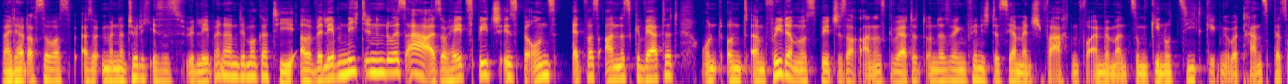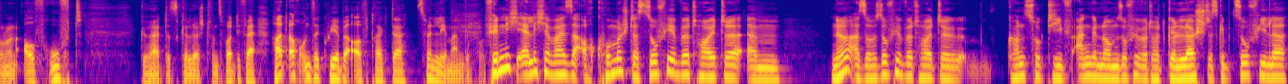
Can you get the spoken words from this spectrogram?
Weil der hat auch sowas, also meine, natürlich ist es, wir leben in einer Demokratie, aber wir leben nicht in den USA. Also Hate Speech ist bei uns etwas anders gewertet und, und ähm, Freedom of Speech ist auch anders gewertet und deswegen finde ich das sehr menschenverachtend, vor allem wenn man zum Genozid gegenüber Transpersonen aufruft. Gehört das gelöscht von Spotify. Hat auch unser Queer-Beauftragter Sven Lehmann gepostet. Finde ich ehrlicherweise auch komisch, dass so viel wird heute, ähm, ne, also so viel wird heute konstruktiv angenommen, so viel wird heute gelöscht. Es gibt so viele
